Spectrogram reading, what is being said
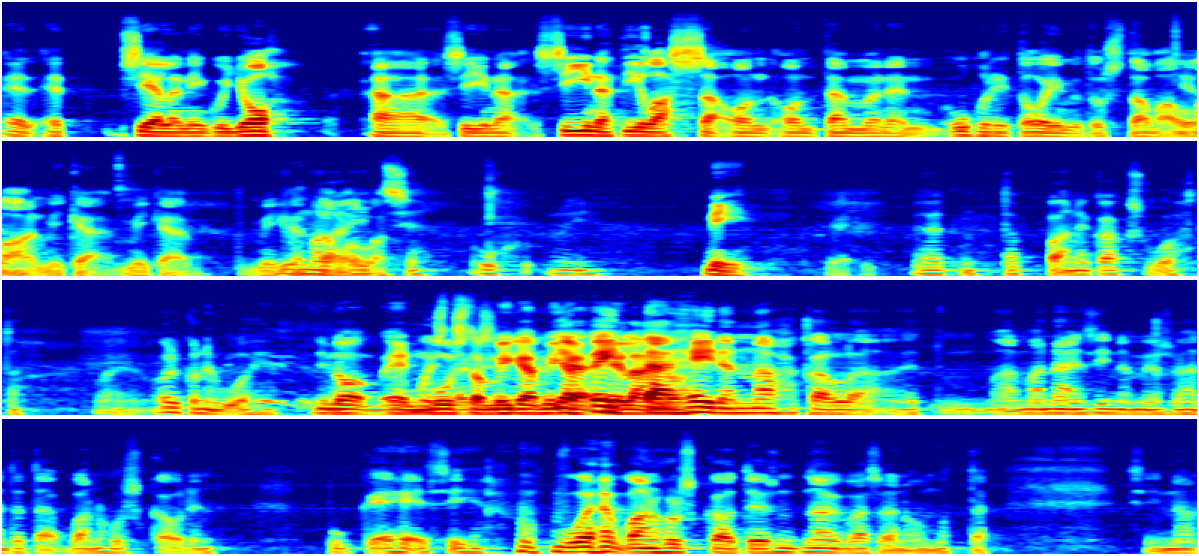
et, et siellä niin kuin jo ää, siinä, siinä tilassa on, on tämmöinen uhritoimitus tavallaan, Joo. mikä, mikä, mikä Jumala tavallaan... itse, uh, niin. Niin. Tappaa ne kaksi vuotta. vai oliko ne vuohia? No, en muista, mikä- mikä Ja peittää eläin on. heidän nahkalla, että mä, mä näen siinä myös vähän tätä vanhurskauden pukee siihen vuoden vanhurskauteen, jos nyt noin vaan sanoo, mutta siinä on,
